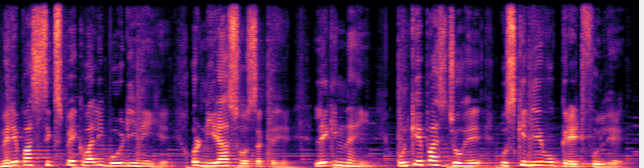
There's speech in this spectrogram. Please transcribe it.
मेरे पास सिक्स पैक वाली बॉडी नहीं है और निराश हो सकते हैं। लेकिन नहीं, उनके पास जो है, उसके लिए वो ग्रेटफुल है।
